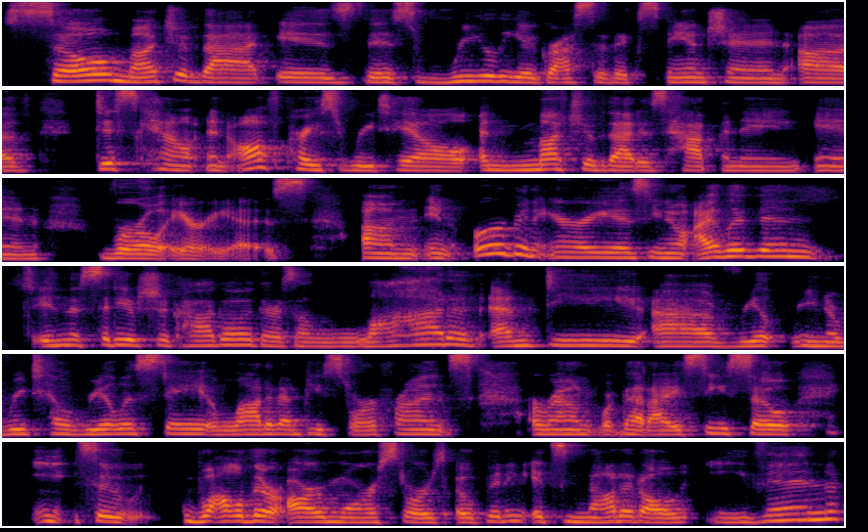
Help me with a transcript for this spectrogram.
so much of that is this really aggressive expansion of discount and off price retail. And much of that is happening in rural areas. Um, in urban areas, you know, I live in in the city of Chicago. There's a lot of empty uh, real, you know, retail real estate, a lot of empty storefronts around that I see. So so while there are more stores opening it's not at all even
